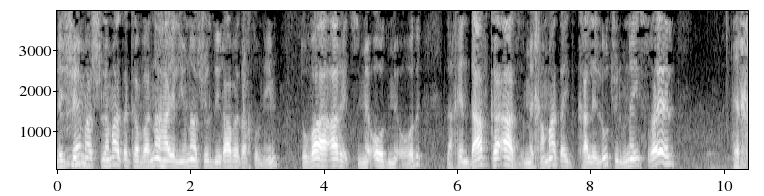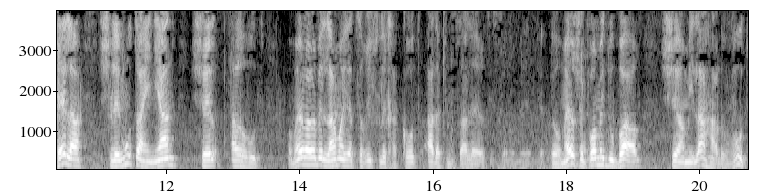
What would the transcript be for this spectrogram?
לשם השלמת הכוונה העליונה של דירה בתחתונים, טובה הארץ מאוד מאוד, לכן דווקא אז, מחמת ההתקללות של בני ישראל, החלה שלמות העניין של ערבות. אומר הרבי, למה היה צריך לחכות עד הכניסה לארץ ישראל? ואומר שפה מדובר שהמילה ערבות,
